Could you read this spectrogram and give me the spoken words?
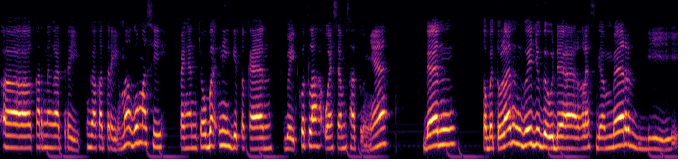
eh, karena nggak teri- nggak keterima, gue masih pengen coba nih gitu kan. Gue ikutlah USM satunya dan kebetulan gue juga udah les gambar di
